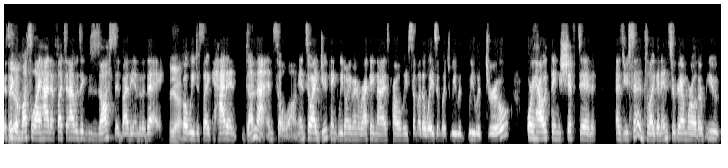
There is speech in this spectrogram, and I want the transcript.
It's like yeah. a muscle I hadn't flexed and I was exhausted by the end of the day. Yeah. But we just like hadn't done that in so long. And so I do think we don't even recognize probably some of the ways in which we would we withdrew or how things shifted as you said to like an instagram world or you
